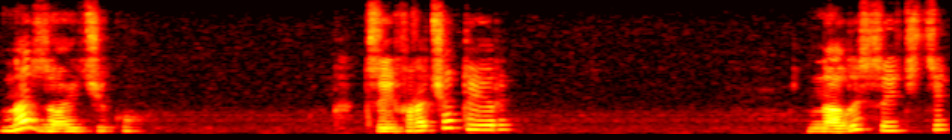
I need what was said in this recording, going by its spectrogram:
На зайчику. Цифра 4. На лисичці.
